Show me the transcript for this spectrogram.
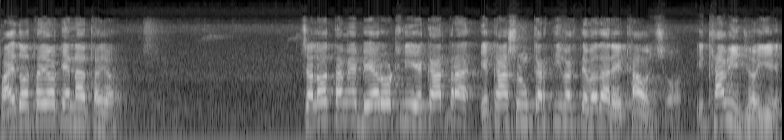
ફાયદો થયો કે ન થયો? ચલો તમે બે રોટલી એકાત્રા એકાસણું કરતી વખતે વધારે ખાઓ છો. એ ખાવી જોઈએ.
